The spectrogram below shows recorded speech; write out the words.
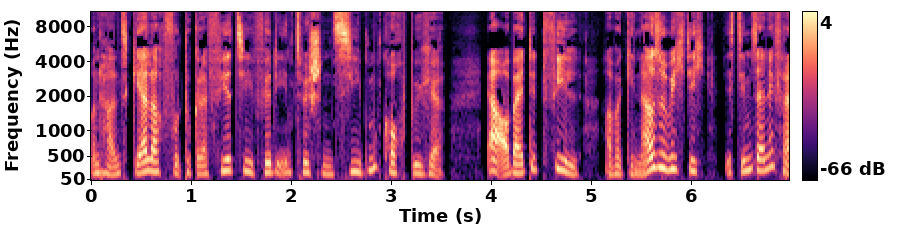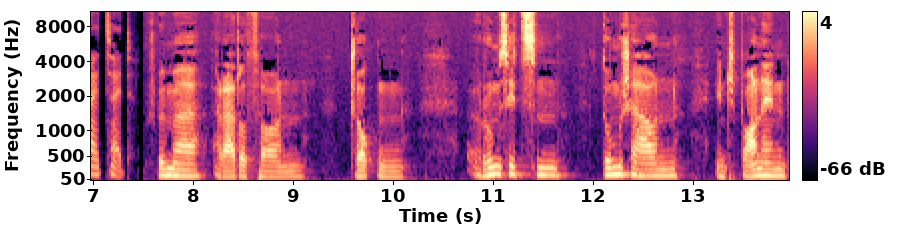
und Hans Gerlach fotografiert sie für die inzwischen sieben Kochbücher. Er arbeitet viel, aber genauso wichtig ist ihm seine Freizeit. Schwimmen, Radlfahren, Joggen, rumsitzen, dumm schauen, entspannen.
